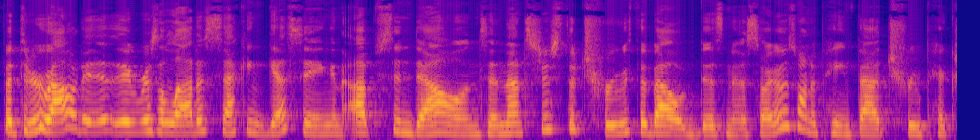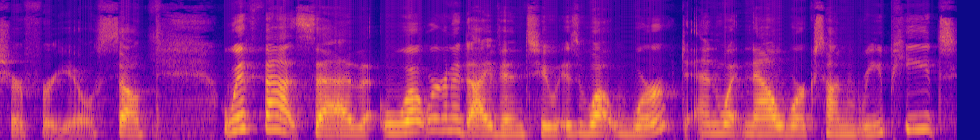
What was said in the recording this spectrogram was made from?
But throughout it, there was a lot of second guessing and ups and downs. And that's just the truth about business. So I always want to paint that true picture for you. So, with that said, what we're going to dive into is what worked and what now works on repeat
